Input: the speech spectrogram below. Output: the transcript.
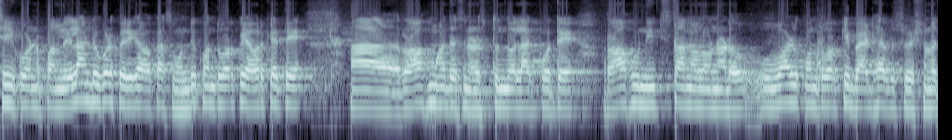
చేయకూడని పనులు ఇలాంటివి కూడా పెరిగే అవకాశం ఉంది. కొంతవరకు ఎవరికైతే రాహు మహాదశ నడుస్తుందో లేకపోతే రాహు నీచ స్థానంలో ఉన్నాడో వాళ్ళు కొంతవరకు బ్యాడ్ హ్యాబిట్స్ విషయంలో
